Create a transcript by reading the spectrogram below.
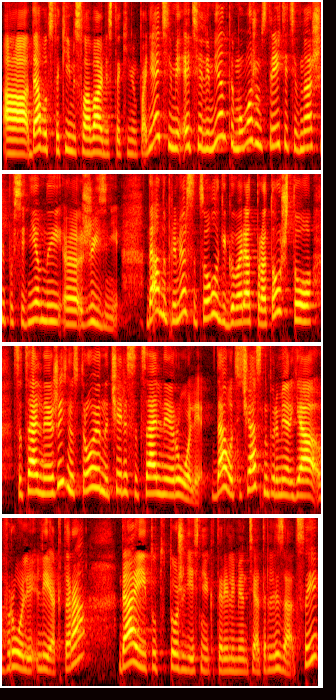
а, да, вот с такими словами, с такими понятиями, эти элементы мы можем встретить и в нашей повседневной э, жизни. Да, например, социологи говорят про то, что социальная жизнь устроена через социальные роли. Да, вот сейчас, например, я в роли лектора, да, и тут тоже есть некоторый элемент театрализации,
